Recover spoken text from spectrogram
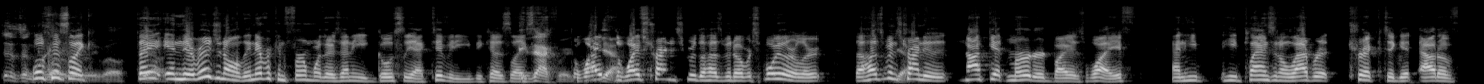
Doesn't. Well, 'cause, flow like, really well. They Yeah, in the original, they never confirm where there's any ghostly activity because like exactly the wife Yeah. the wife's trying to screw the husband over. Spoiler alert: the husband's Yeah. trying to not get murdered by his wife, and he he plans an elaborate trick to get out of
